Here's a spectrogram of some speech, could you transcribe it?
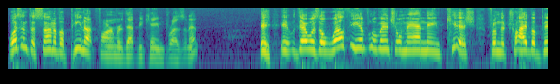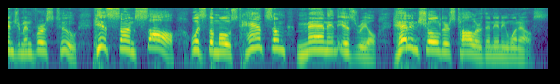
wasn't the son of a peanut farmer that became president. It, it, there was a wealthy, influential man named Kish from the tribe of Benjamin, verse 2. His son Saul was the most handsome man in Israel, head and shoulders taller than anyone else.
